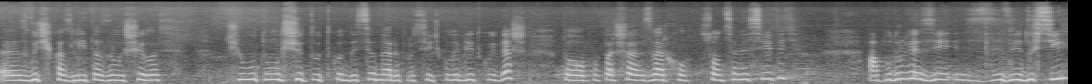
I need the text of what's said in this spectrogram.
Е, Звичка з літа залишилась. Чому? Тому що тут кондиціонери працюють. Коли влітку йдеш, то, по-перше, зверху сонце не світить, а по-друге, звідусіль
